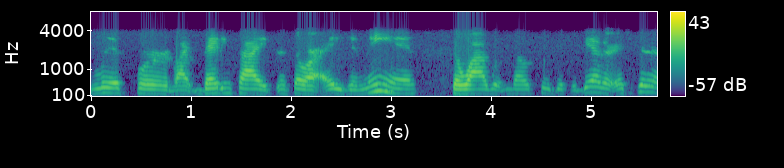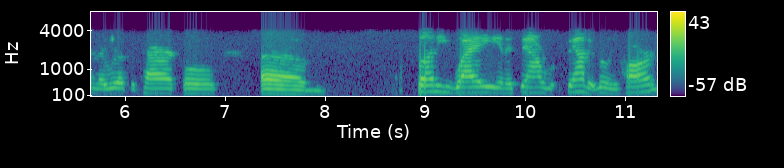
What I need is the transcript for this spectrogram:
list for like dating sites, and so are Asian men. So why wouldn't those two get together? And she did it in a real satirical um, funny way, and it sound sounded really harsh.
